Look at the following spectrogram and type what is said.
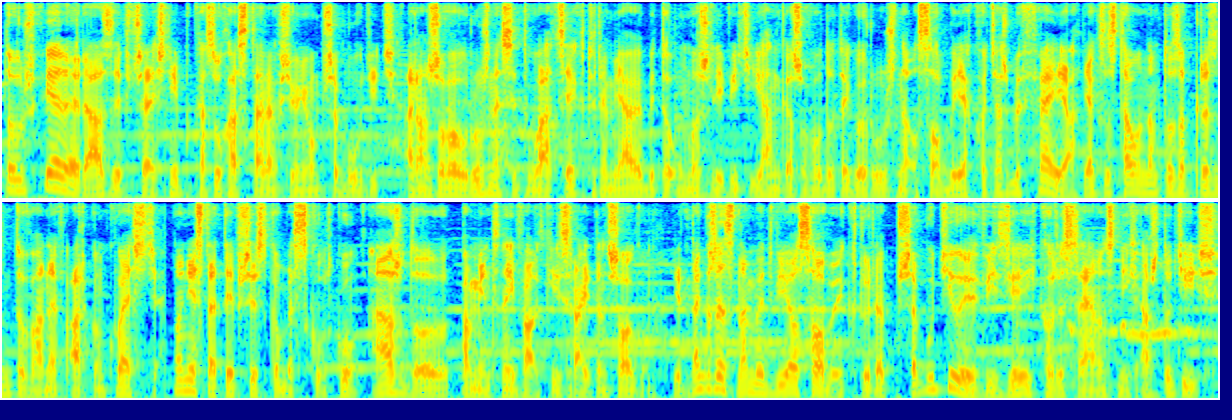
to już wiele razy wcześniej Kazuha starał się ją przebudzić. Aranżował różne sytuacje, które miałyby to umożliwić i angażował do tego różne osoby, jak chociażby Feja, jak zostało nam to zaprezentowane w Arkon Questie. No niestety wszystko bez skutku, aż do pamiętnej walki z Raiden Shogun. Jednakże znamy dwie osoby, które przebudziły wizję i korzystają z nich aż do dziś.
